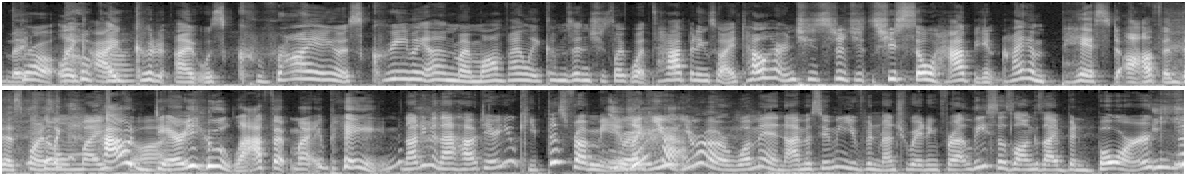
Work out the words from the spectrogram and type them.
like Bro, like oh I couldn't. I was crying. I was screaming, and my mom finally comes in. She's like, "What's happening?" So I tell her, and she's just, she's so happy, and I am pissed off at this point. Oh like, my "How gosh. dare you laugh at my pain?" Not even that. How dare you keep this from me? Like you, you're a woman. I'm assuming you've been menstruating for at least as long as I've been born. yeah,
